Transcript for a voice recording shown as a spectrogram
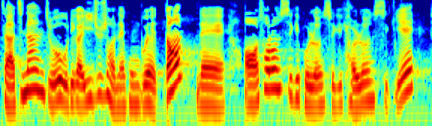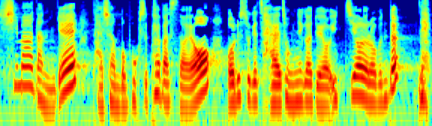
자, 지난주 우리가 2주 전에 공부했던 네, 어, 서론 쓰기, 본론 쓰기, 결론 쓰기의 심화 단계 다시 한번 복습해 봤어요. 머릿속에 잘 정리가 되어 있지요, 여러분들? 네.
